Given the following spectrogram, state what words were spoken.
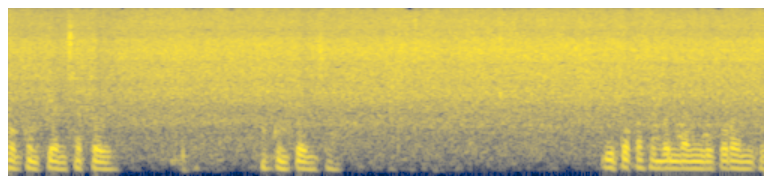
Huwag kumpiyansa tol. Huwag kumpiyansa. Dito ka sa bandang likuran ko.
